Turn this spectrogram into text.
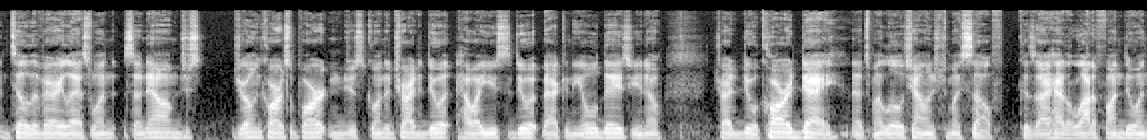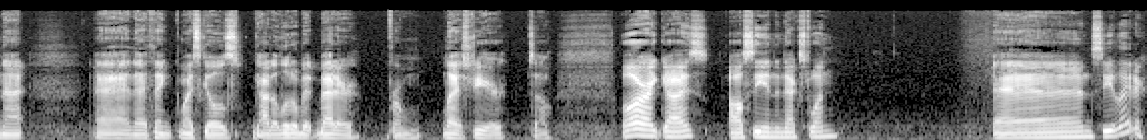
until the very last one. So now I'm just drilling cars apart and just going to try to do it how I used to do it back in the old days, you know, try to do a car a day. That's my little challenge to myself because I had a lot of fun doing that. And I think my skills got a little bit better from last year. So, well, all right, guys. I'll see you in the next one. And see you later.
